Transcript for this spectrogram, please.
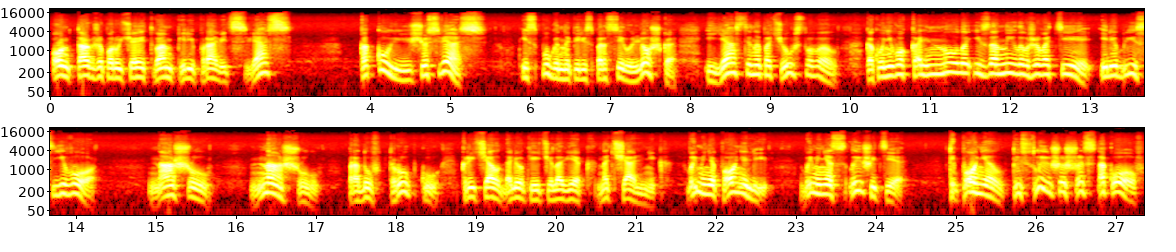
Он также поручает вам переправить связь? Какую еще связь? Испуганно переспросил Лёшка и ясно почувствовал, как у него кольнуло и заныло в животе или близ его. «Нашу! Нашу!» Продув трубку, кричал далекий человек, начальник. «Вы меня поняли? Вы меня слышите?» «Ты понял? Ты слышишь, Шестаков?»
